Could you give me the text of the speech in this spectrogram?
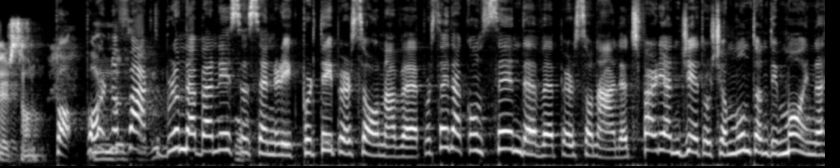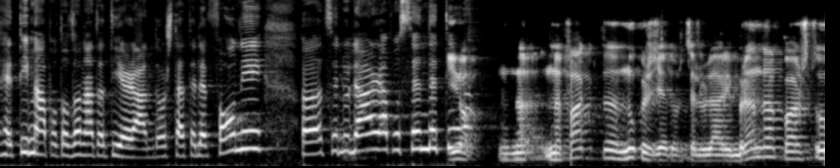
person. Po, por në fakt brenda banesës Enrik, përtej personave, përsa i takon sendeve personale, çfarë janë gjetur që mund të ndihmojnë në hetime apo të dhëna të tjera, ndoshta telefoni celular apo sende të tjera? Jo. Në fakt nuk është gjetur celulari brenda, po ashtu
